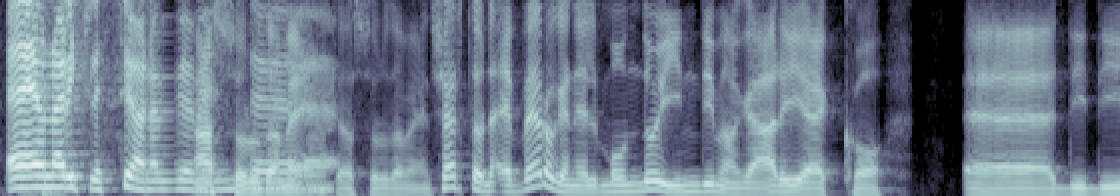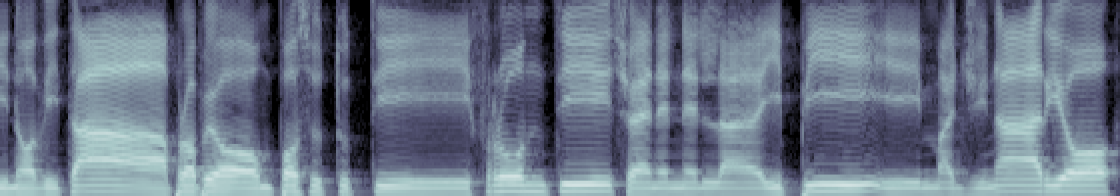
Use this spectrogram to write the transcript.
È una riflessione ovviamente. Assolutamente, assolutamente. Certo è vero che nel mondo indie magari, ecco, eh, di, di, novità proprio un po' su tutti i fronti, cioè nel, nel IP, immaginario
